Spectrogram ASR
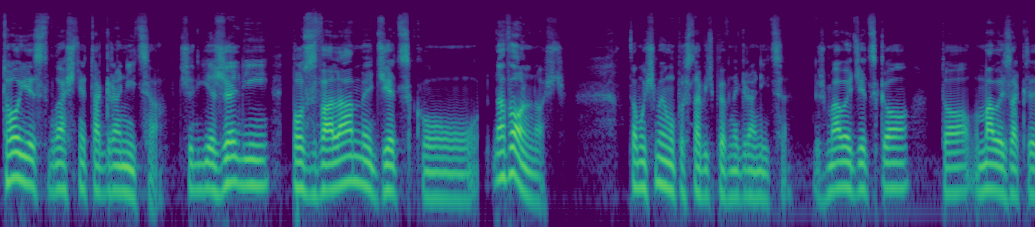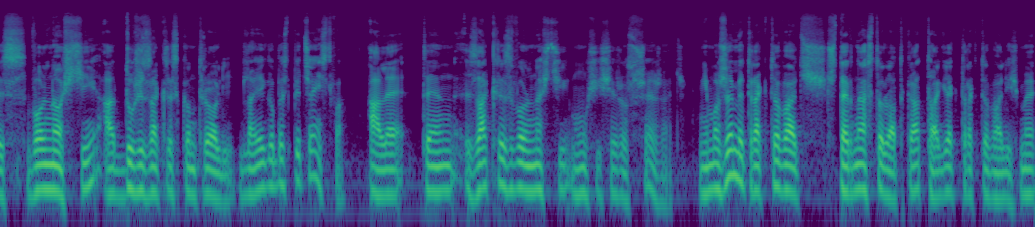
to jest właśnie ta granica. Czyli jeżeli pozwalamy dziecku na wolność, to musimy mu postawić pewne granice. Gdyż małe dziecko to mały zakres wolności, a duży zakres kontroli dla jego bezpieczeństwa. Ale ten zakres wolności musi się rozszerzać. Nie możemy traktować 14-latka tak, jak traktowaliśmy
